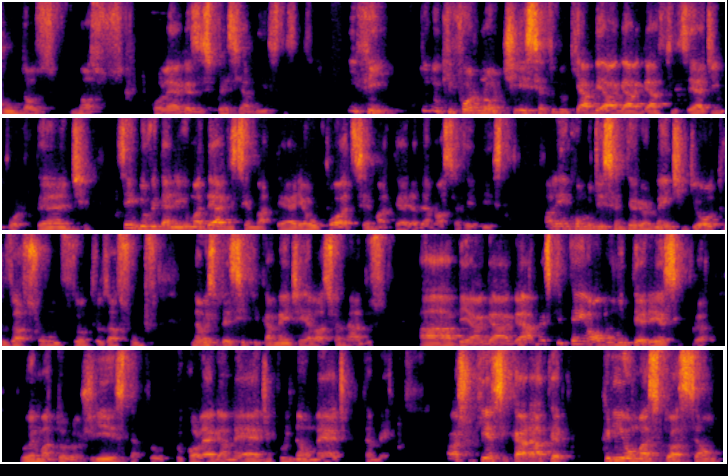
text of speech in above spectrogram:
junto aos nossos colegas especialistas. Enfim, tudo que for notícia, tudo que a BHH fizer de importante, sem dúvida nenhuma deve ser matéria ou pode ser matéria da nossa revista além, como disse anteriormente, de outros assuntos, outros assuntos não especificamente relacionados à ABHH, mas que tenham algum interesse para o hematologista, para o colega médico e não médico também. Eu acho que esse caráter cria uma situação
